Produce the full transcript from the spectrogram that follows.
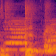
mountain.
